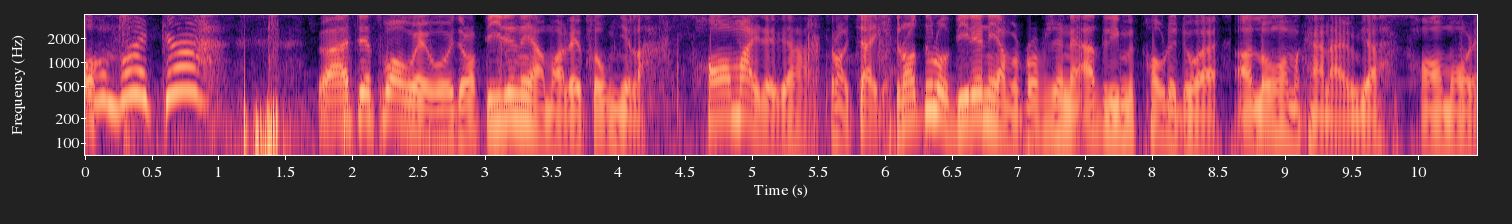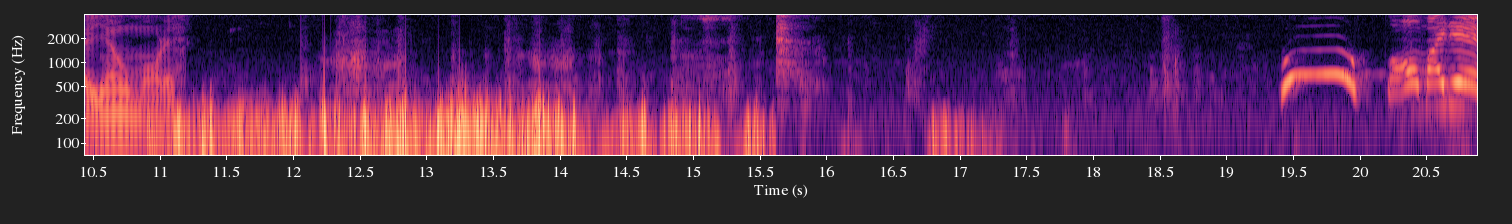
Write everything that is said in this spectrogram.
โอ้ my god ဒါ test spot ဝယ်ကိုကျွန်တော်ပြီးတဲ့နေရာမှာလဲသုံးညင်လားဆောမိုက်တယ်ဗျာကျွန်တော်ကြိုက်တယ်ကျွန်တော်သူ့လိုပြီးတဲ့နေရာမှာ professional athlete မဖောက်တဲ့တော့အလုံးဝမခံနိုင်ဘူးဗျာဆောမောတယ်ရမ်းဦးမောတယ်ဆောမိုက်တယ်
